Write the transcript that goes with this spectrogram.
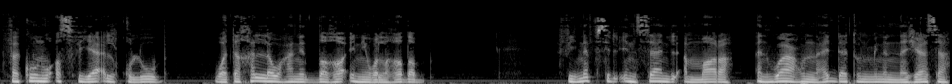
فكونوا أصفياء القلوب وتخلوا عن الضغائن والغضب. في نفس الإنسان الأمارة أنواع عدة من النجاسة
